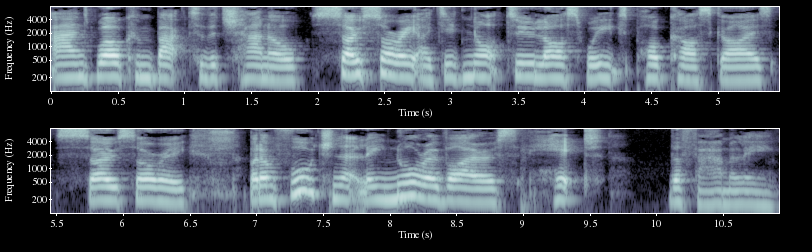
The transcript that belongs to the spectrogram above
And welcome back to the channel. So sorry I did not do last week's podcast, guys. So sorry. But unfortunately, norovirus hit the family.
